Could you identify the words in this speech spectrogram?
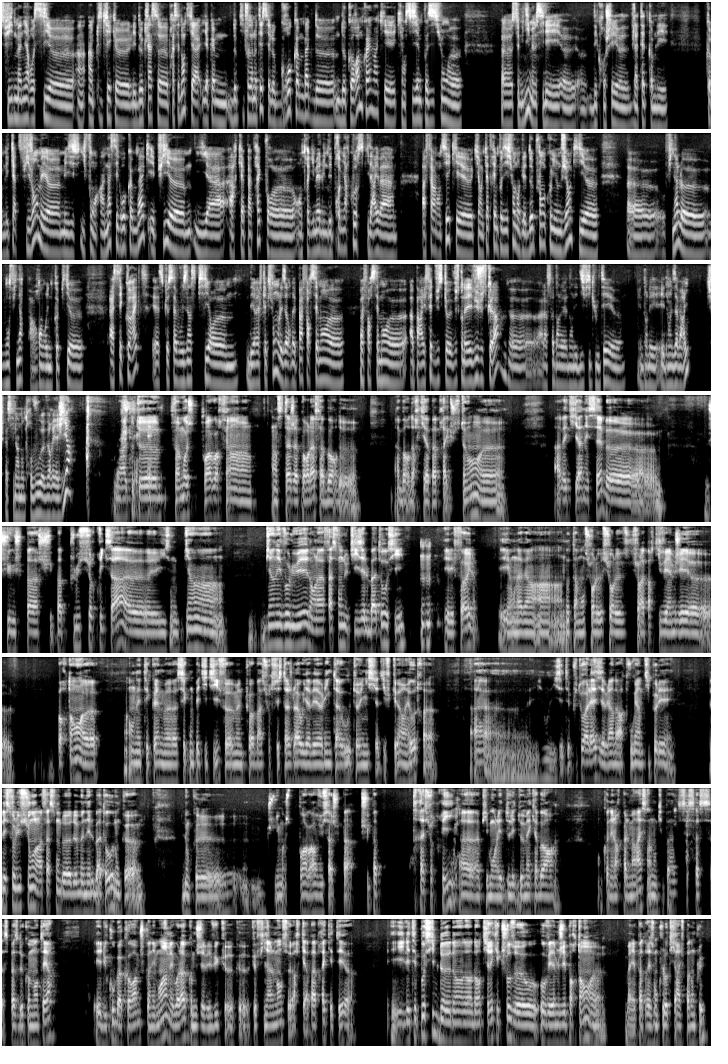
suivi de manière aussi euh, impliquée que les deux classes euh, précédentes, il y a, il y a quand même deux petites choses à noter. C'est le gros comeback de, de Corum quand même, hein, qui est qui est en sixième position euh, euh ce midi, même s'il est euh, décroché de la tête comme les comme les quatre suivants, mais mais ils font un assez gros comeback. Et puis il y a Arca Paprec pour entre guillemets l'une des premières courses qu'il arrive à à faire l'entier, qui est euh, qui est en quatrième position. Donc les deux plans Koyunjian qui euh, euh, au final vont finir par rendre une copie assez correcte. Est-ce que ça vous inspire des réflexions? On les attendait pas forcément pas forcément à pareil fait vu ce qu'on avait vu jusque là, à la fois dans les, difficultés et dans les et dans les avaries. Je sais pas si l'un d'entre vous veut réagir. Bah, écoute, enfin moi pour avoir fait un, stage à Port-Laf à bord de à bord Paprec justement euh, avec Yann et Seb. Euh, je suis, suis pas, je suis pas plus surpris que ça. Euh, ils ont bien, bien évolué dans la façon d'utiliser le bateau aussi et les foils. Et on avait un, notamment sur le sur le sur la partie VMG euh, portant, euh, on était quand même assez compétitif, même toi bah, sur ces stages-là où il y avait Linked Out, Initiative Cœur et autres. Euh, ils étaient plutôt à l'aise, ils avaient l'air d'avoir trouvé un petit peu les, les solutions dans la façon de, mener le bateau. Donc, euh, donc, euh, je dis moi, pour avoir vu ça, je suis pas, je suis pas très surpris. Euh, puis bon, les, les, deux mecs à bord, on connaît leur palmarès, hein, donc pas, ça, ça, se passe de commentaires. Et du coup, bah, Corum, je connais moins, mais voilà, comme j'avais vu que, que, que, finalement, ce Arcap après qui était euh, il était possible d'en tirer quelque chose euh, au, VMG portant. Il euh, n'y bah, a pas de raison que l'autre n'y arrive pas non plus.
